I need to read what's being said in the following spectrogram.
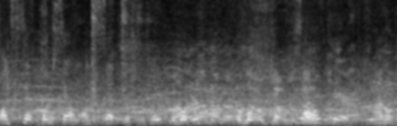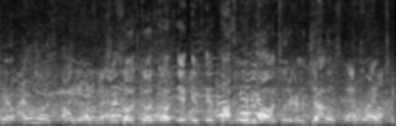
on set, first sound, on set, okay? No, no, no, no, no, no. I don't care. I don't care. I don't want us five yards back. Wait, coach, coach, coach. If, if, if possible, if we we go. go on two, they're gonna Let's jump. go stack right.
